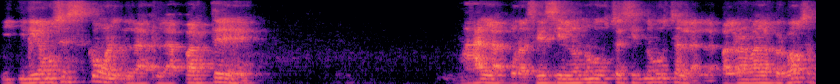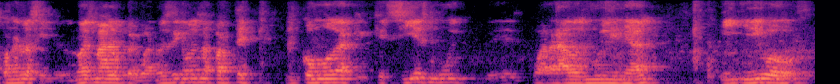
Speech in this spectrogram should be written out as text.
Y, digamos, es como la, parte mala, por así decirlo, no me gusta decir, no me gusta la, palabra mala, pero vamos a ponerlo así, no es malo, pero bueno, es digamos la parte incómoda que, que sí es muy cuadrado, es muy lineal, y, digo,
